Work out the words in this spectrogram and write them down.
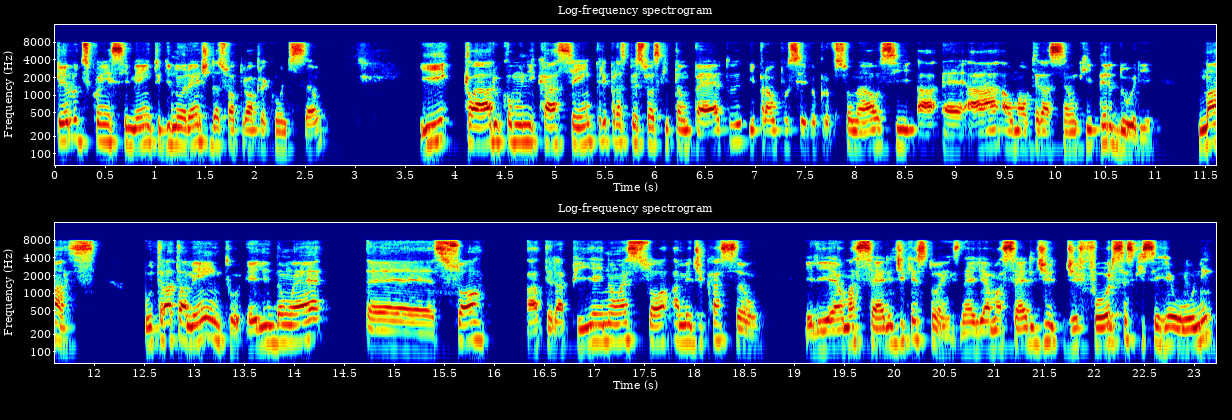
pelo desconhecimento, ignorante da sua própria condição. E, claro, comunicar sempre para as pessoas que estão perto e para um possível profissional se há, é, há uma alteração que perdure. Mas o tratamento, ele não é, é só a terapia e não é só a medicação. Ele é uma série de questões, né? ele é uma série de, de forças que se reúnem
